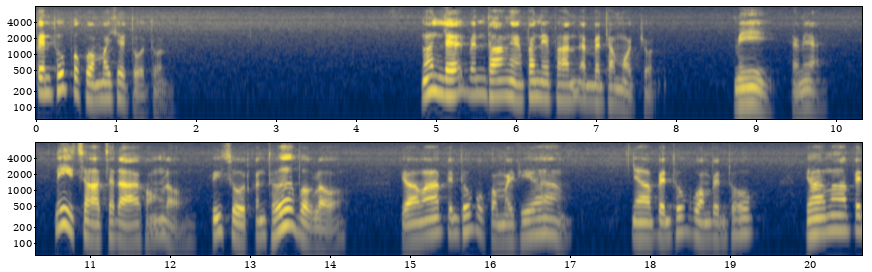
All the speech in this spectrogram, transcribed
เป็นทุกข์เพราะความไม่ใช่ตัวตน นั่นแหละเป็นทางแห่งพระนิพพานอันเป็นธรรมหมดจด มีอย่างเนี้ยนี่ศาสดาของเราพิสูจน์กันเถอะพวกเรา อย่ามาเป็นทุกข์ความไม่เที่ยง อย่าเป็นทุกข์ความเป็นทุกข์อย่ามาเป็น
